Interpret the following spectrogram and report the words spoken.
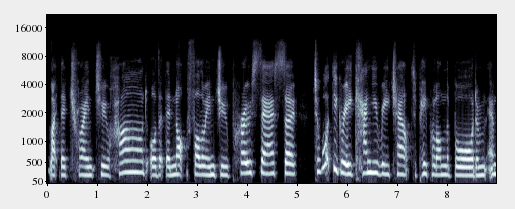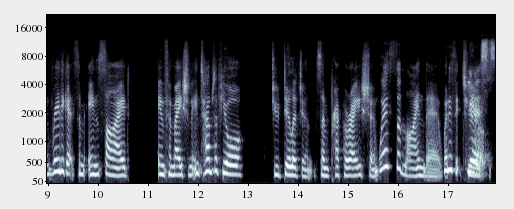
like they're trying too hard or that they're not following due process. So, to what degree can you reach out to people on the board and, and really get some inside information in terms of your due diligence and preparation? Where's the line there? When is it too yes.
